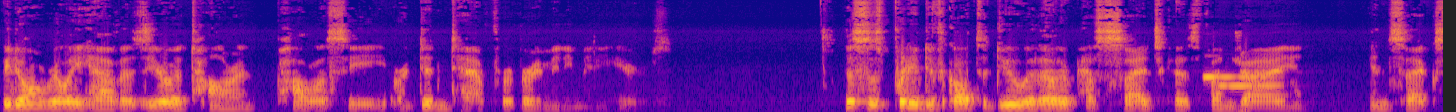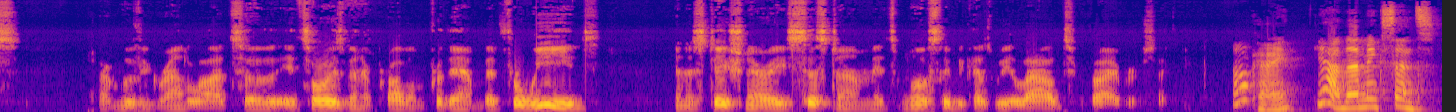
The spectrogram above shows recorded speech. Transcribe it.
we don't really have a zero tolerant policy or didn't have for very many, many years. This is pretty difficult to do with other pesticides because fungi and insects are moving around a lot. So it's always been a problem for them. But for weeds in a stationary system, it's mostly because we allowed survivors, I think. Okay. Yeah, that makes sense.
